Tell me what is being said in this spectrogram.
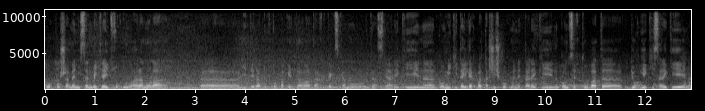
proposamen izan baitera itzordu, ala nola uh, literatur topaketa bat arkaitzkano idazlearekin, komiki tailer bat asisko menetarekin, konzertu bat uh, jurgiek izarekin.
